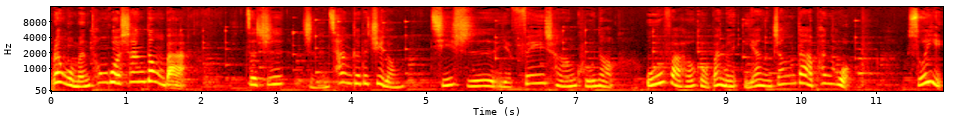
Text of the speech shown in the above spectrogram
让我们通过山洞吧。”这只只能唱歌的巨龙。其实也非常苦恼，无法和伙伴们一样张大喷火，所以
